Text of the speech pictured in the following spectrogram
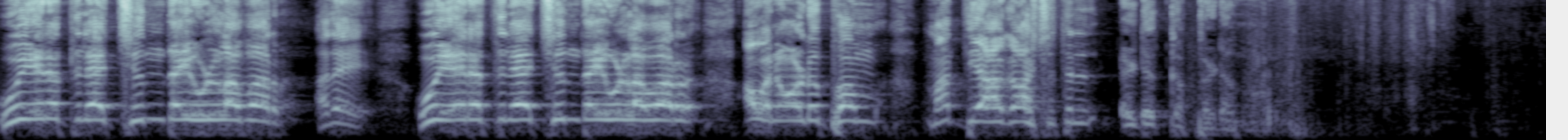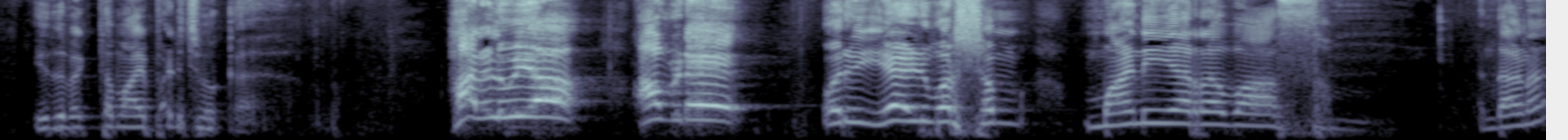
ഉയരത്തിലെ ചിന്തയുള്ളവർ അതെ ഉയരത്തിലെ ചിന്തയുള്ളവർ അവനോടൊപ്പം മധ്യാകാശത്തിൽ എടുക്കപ്പെടും. ഇത് വ്യക്തമായി പഠിച്ചു വെക്ക്. ഹല്ലേലൂയ. അവിടെ ഒരു ഏഴ് വർഷം മണിയറവാസം. എന്താണ്?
